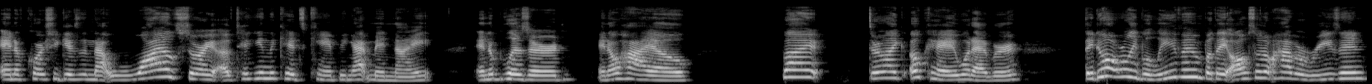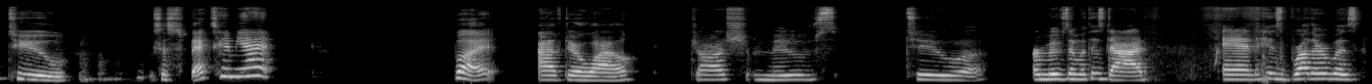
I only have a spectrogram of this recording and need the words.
And of course, she gives them that wild story of taking the kids camping at midnight in a blizzard in Ohio. But they're like, okay, whatever. They don't really believe him, but they also don't have a reason to suspect him yet. But after a while, Josh moves to or moves in with his dad, and his brother was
